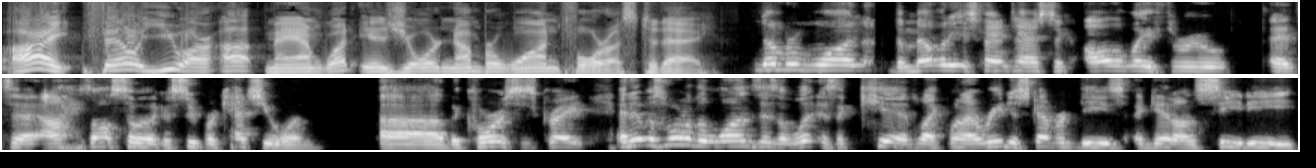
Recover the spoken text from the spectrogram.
All right, Phil, you are up, man. What is your number one for us today? Number one, the melody is fantastic all the way through. It's uh, it's also like a super catchy one. Uh, the chorus is great, and it was one of the ones as a as a kid. Like when I rediscovered these again on CD,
